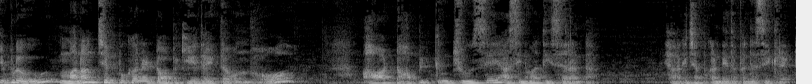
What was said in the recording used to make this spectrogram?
ఇప్పుడు మనం చెప్పుకునే టాపిక్ ఏదైతే ఉందో ఆ టాపిక్ని చూసే ఆ సినిమా తీశారంట. ఎవరికి చెప్పకండి ఇది పెద్ద సీక్రెట్.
